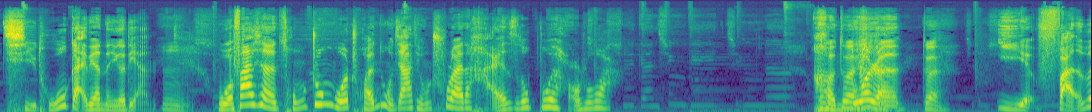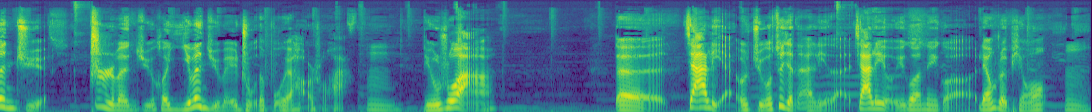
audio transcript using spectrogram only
企图改变的一个点。嗯。我发现从中国传统家庭出来的孩子都不会好好说话，很多人对，以反问句、质问句和疑问句为主的不会好好说话。嗯。比如说啊，呃，家里我举个最简单的例子，家里有一个那个凉水瓶，嗯。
